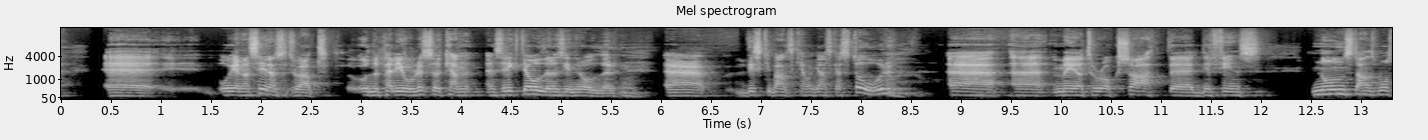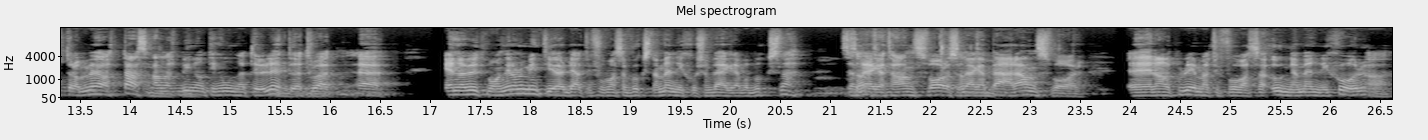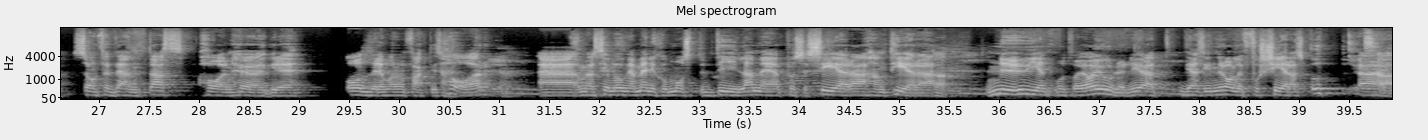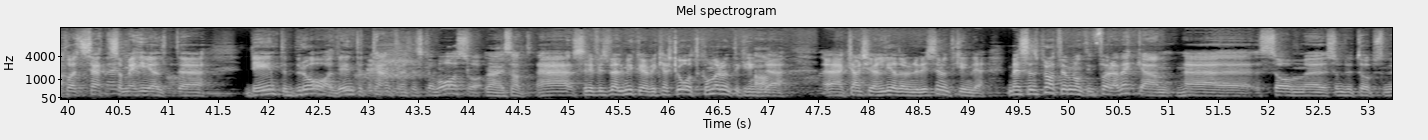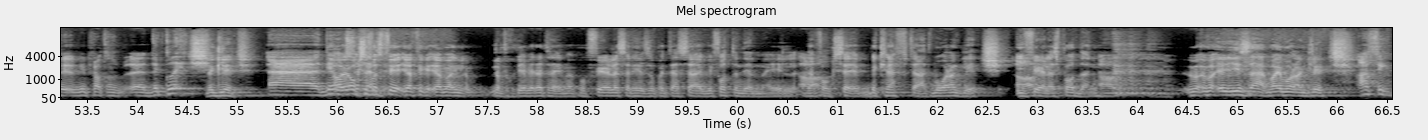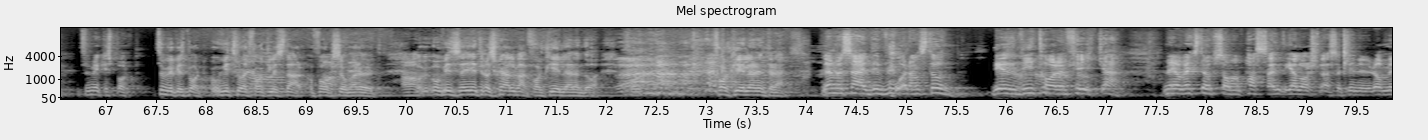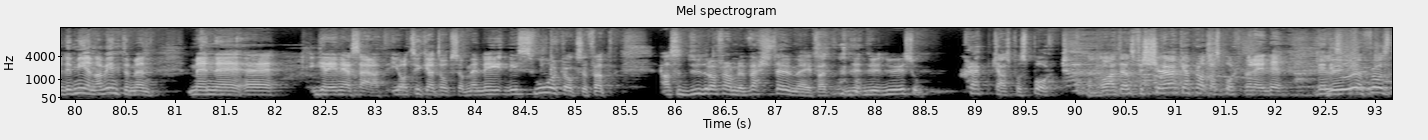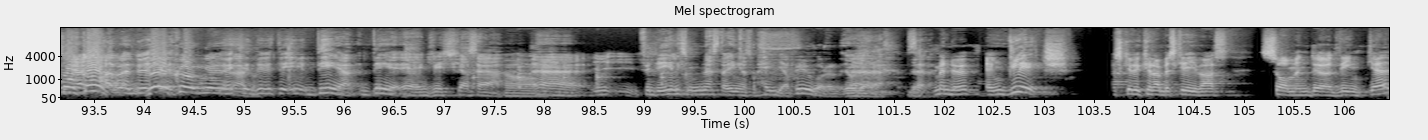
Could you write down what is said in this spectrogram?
å ena sidan så tror jag att under perioder så kan ens riktiga ålder, ens inre ålder, eh, diskrepans kan vara ganska stor. Eh, eh, men jag tror också att eh, det finns, någonstans måste de mötas, annars blir någonting onaturligt. Och jag tror att eh, en av utmaningarna om de inte gör det är att vi får massa vuxna människor som vägrar vara vuxna. Som Sant. vägrar ta ansvar och som vägrar bära ansvar. Eh, En annan problem är att vi får massa unga människor Ja. som förväntas ha en högre ålder än vad de faktiskt har. Eh, om jag ser vad unga människor måste deala med, processera, hantera nu gentemot vad jag gjorde, det är att deras inre roller forceras upp eh, på ett sätt som är helt... Eh, det är inte bra. Det är inte tanken att det ska vara så. Nej, sant. Eh, Så det finns väldigt mycket. Vi kanske ska återkomma runt omkring Ja. det. Eh, Kanske göra en ledarundervisning runt omkring det. Men sen pratade vi om någonting förra veckan Mm. eh, som, som du tog upp. Som vi, pratade om the glitch. The glitch. Det Jag har ju också också fått, jag, fick, jag glömde skicka vidare till dig, men på fearless.hillsong.se har vi fått en del mejl där folk säger, bekräftar att våran glitch i Fearless-podden. Ja. Gissa här, vad är våran glitch? Att fick för mycket sport. För mycket sport. Och vi tror att folk lyssnar och folk zoomar ut. Och, och vi säger till oss själva, folk gillar ändå. Folk, folk gillar inte det. Nej men så här, det är våran stund. Det är, vi tar en fika. När jag växte upp sa man passa inte galoscherna så klä ur dem. Men det menar vi inte. Men, men eh, eh, grejen är så här att jag tycker att också, men det, är- det är svårt också för att alltså, du drar fram det värsta ur mig. För att du, du är så kräppkass på sport. Och att ens försöka prata sport med dig, det, det är liksom- Vi är från Stockholm! Ja, du vet, Vi sjunger! Det, det, det, det, det är en glitch kan jag säga. Eh, i, i, för det är liksom nästan ingen som hejar på Djurgården. Jo, det är det. Eh, Det är det. Men du, en glitch skulle kunna beskrivas som en död vinkel.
